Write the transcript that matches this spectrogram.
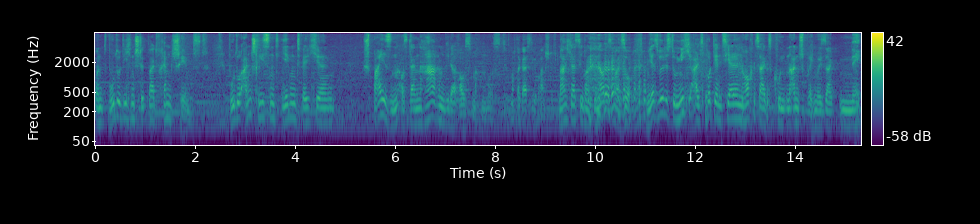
und wo du dich ein Stück weit fremdschämst, wo du anschließend irgendwelche Speisen aus deinen Haaren wieder rausmachen musst. Jetzt macht der geistige Brandstift. Mach ich geistige Brand, genau das mache ich so. Und jetzt würdest du mich als potenziellen Hochzeitskunden ansprechen, würde ich sagen, nee.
